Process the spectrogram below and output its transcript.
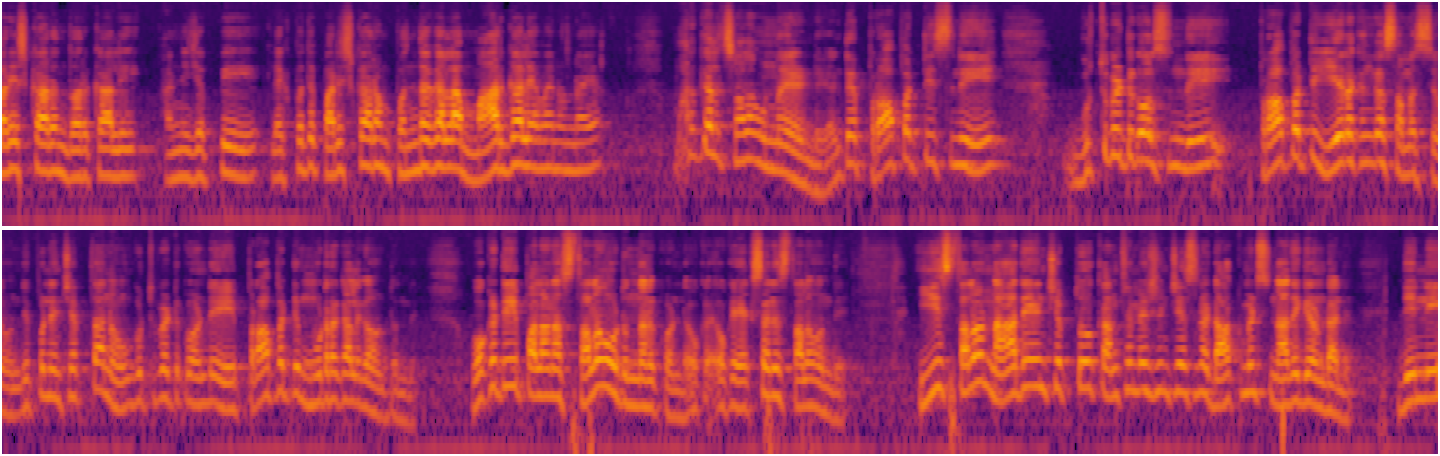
పరిష్కారం దొరకాలి అని చెప్పి లేకపోతే పరిష్కారం పొందగల మార్గాలు ఏమైనా ఉన్నాయా? మార్గాలు చాలా ఉన్నాయండి. అంటే ప్రాపర్టీస్ని గుర్తుపెట్టుకోవాల్సింది ప్రాపర్టీ ఏ రకంగా సమస్య ఉంది. ఇప్పుడు నేను చెప్తాను గుర్తుపెట్టుకోండి ప్రాపర్టీ మూడు రకాలుగా ఉంటుంది. ఒకటి పలానా స్థలం ఒకటి ఉందనుకోండి ఒక ఒక ఎక్స్ అనే స్థలం ఉంది. ఈ స్థలం నాదే అని చెప్తూ కన్ఫర్మేషన్ చేసిన డాక్యుమెంట్స్ నా దగ్గర ఉండాలి. దీన్ని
